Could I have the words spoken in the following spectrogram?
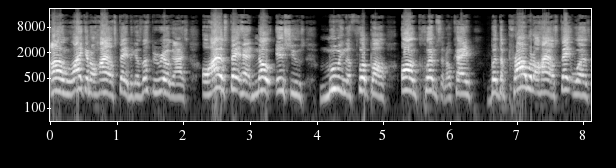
unlike in Ohio State, because let's be real, guys, Ohio State had no issues moving the football on Clemson, okay? But the problem with Ohio State was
